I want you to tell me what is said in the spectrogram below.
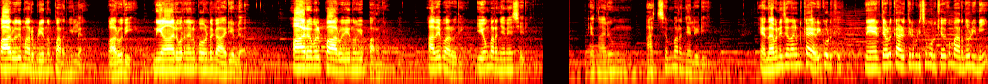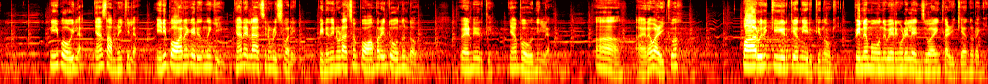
പാർവതി മറുപടിയൊന്നും പറഞ്ഞില്ല. പാർവതി നീ ആര് പറഞ്ഞാലും പോകേണ്ട കാര്യമില്ല. ആരോമൽ പാർവതിയെ നോക്കി പറഞ്ഞു. അതെ പാർവതി ഇവൻ പറഞ്ഞതേ ശരി. എന്നാലും അച്ഛൻ പറഞ്ഞല്ലേടി. എന്നാ പിന്നെ ചെന്ന് അങ്ങോട്ട് കയറി കൊടുക്ക്. നേരത്തെ അവൾ കഴുത്തിൽ പിടിച്ച് മുറുക്കിയതൊക്കെ മറന്നുകൂടി നീ. നീ പോയില്ല ഞാൻ സമ്മതിക്കില്ല. ഇനി പോകാനൊക്കെ കരുതുന്നെങ്കിൽ ഞാൻ എല്ലാ അച്ഛനും വിളിച്ച് പറയും. പിന്നെ നിന്നോട് അച്ഛൻ പോകാൻ പറയും തോന്നുന്നുണ്ടോ വേണ്ട കീർത്തി ഞാൻ പോകുന്നില്ല. ആ അങ്ങനെ വഴിക്കുവാ പാർവതി കീർത്തി ഒന്ന് ഇരുത്തി നോക്കി. പിന്നെ മൂന്ന് പേരും കൂടി ലഞ്ച് വാങ്ങി കഴിക്കാൻ തുടങ്ങി.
